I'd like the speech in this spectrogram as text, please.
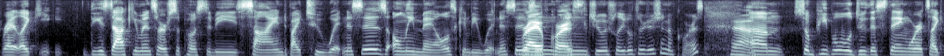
right? Like y- these documents are supposed to be signed by two witnesses. Only males can be witnesses, Right, of in, course. in Jewish legal tradition, of course. Yeah. Um, so people will do this thing where it's like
